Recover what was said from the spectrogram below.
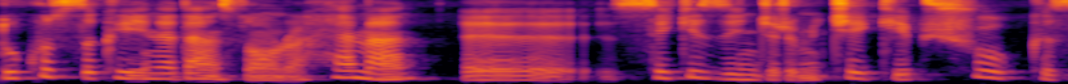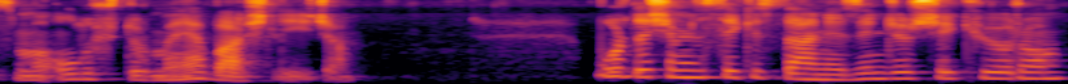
9 sık iğneden sonra hemen e, 8 zincirimi çekip şu kısmı oluşturmaya başlayacağım. Burada şimdi 8 tane zincir çekiyorum.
